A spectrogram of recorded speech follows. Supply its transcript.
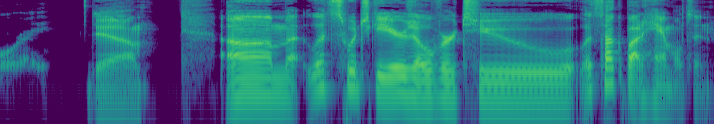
4A. Yeah. Um, let's switch gears over to let's talk about Hamilton.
